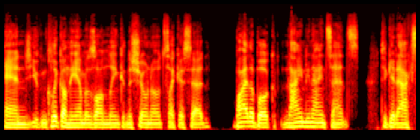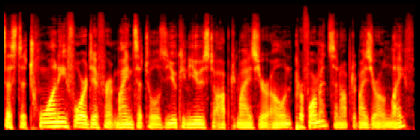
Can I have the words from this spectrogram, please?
And you can click on the Amazon link in the show notes, like I said. Buy the book, 99 cents, to get access to 24 different mindset tools you can use to optimize your own performance and optimize your own life.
